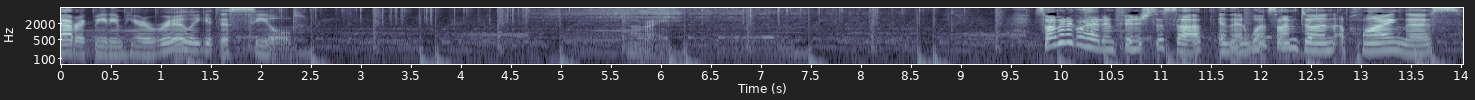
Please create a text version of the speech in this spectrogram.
fabric medium here to really get this sealed. All right. So I'm going to go ahead and finish this up and then once I'm done applying this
